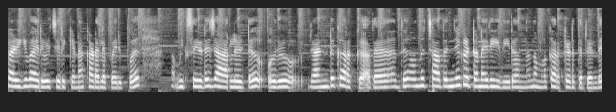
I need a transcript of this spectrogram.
കഴുകി വരി വെച്ചിരിക്കുന്ന കടലപ്പരിപ്പ് മിക്സിയുടെ ജാറിലിട്ട് ഒരു രണ്ട് കറക്ക് അതായത് ഒന്ന് ചതഞ്ഞ് കിട്ടണ രീതിയിലൊന്ന് നമ്മൾ കറക്കെടുത്തിട്ടുണ്ട്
